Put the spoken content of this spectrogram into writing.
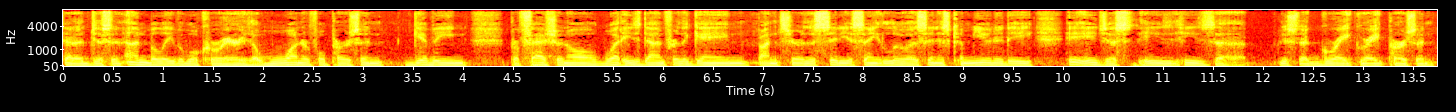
He's had a, just an unbelievable career. He's a wonderful person, giving, professional, what he's done for the game. I'm sure the city of St. Louis and his community. He, he just, he's, he's, uh, just a great, great person.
